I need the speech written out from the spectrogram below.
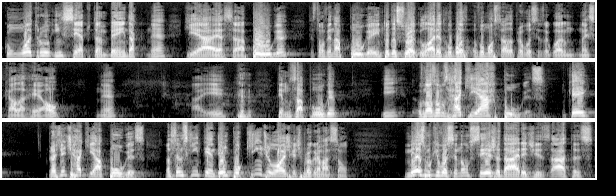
com outro inseto também, da, né, que é essa pulga, vocês estão vendo a pulga aí em toda a sua glória. Eu vou, vou mostrá-la para vocês agora na escala real. Né? Aí temos a pulga. E nós vamos hackear pulgas. Ok? Para a gente hackear pulgas, nós temos que entender um pouquinho de lógica de programação. Mesmo que você não seja da área de exatas,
